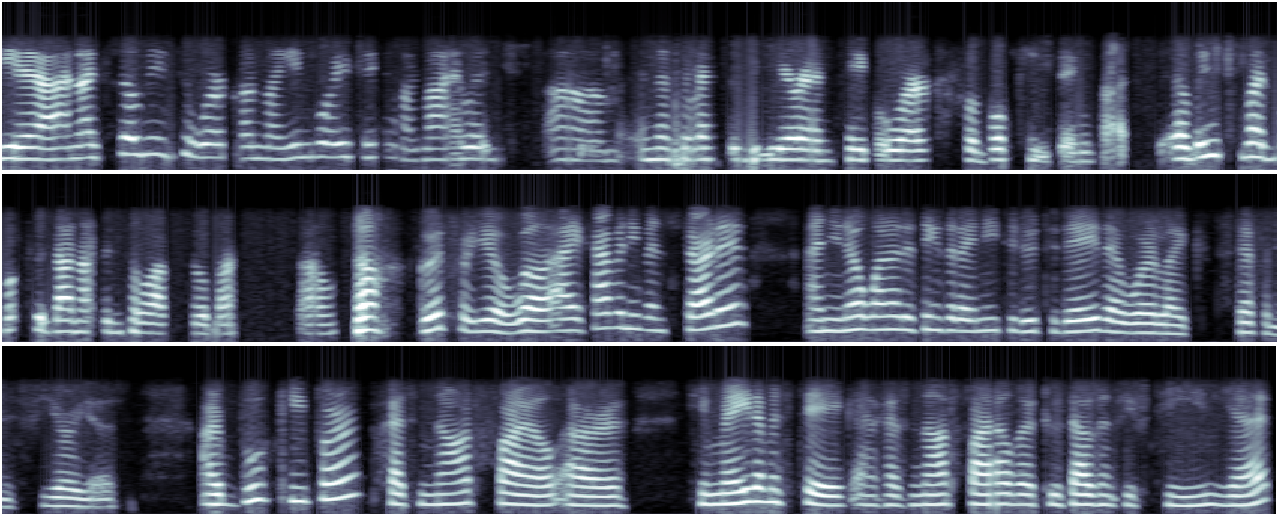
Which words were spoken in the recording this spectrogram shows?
Yeah, and I still need to work on my invoicing, my mileage, um, and then the rest of the year end paperwork for bookkeeping. But at least my books are done up until October. So oh, good for you. Well, I haven't even started, and you know one of the things that I need to do today that we're like Stephanie's furious. Our bookkeeper has not filed our. He made a mistake and has not filed our 2015 yet,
